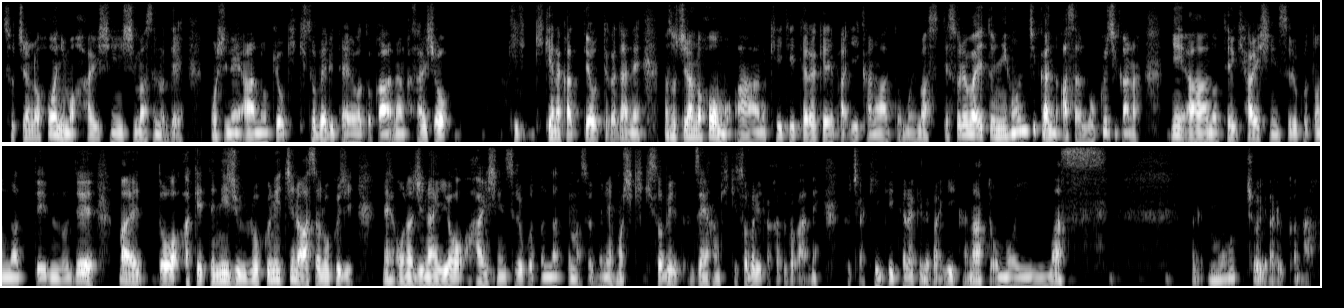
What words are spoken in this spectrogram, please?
そちらの方にも配信しますので、もしね、あの、今日聞きそべれたよとか、なんか最初、聞けなかったよって方はね、まあ、そちらの方もあの聞いていただければいいかなと思います。で、それは、えっと、日本時間の朝6時かなにあの定期配信することになっているので、まあ、えっと、明けて26日の朝6時、ね、同じ内容を配信することになってますのでね、もし聞きそびれた、前半聞きそびれた方とかね、そちら聞いていただければいいかなと思います。あれ、もうちょいあるかな。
